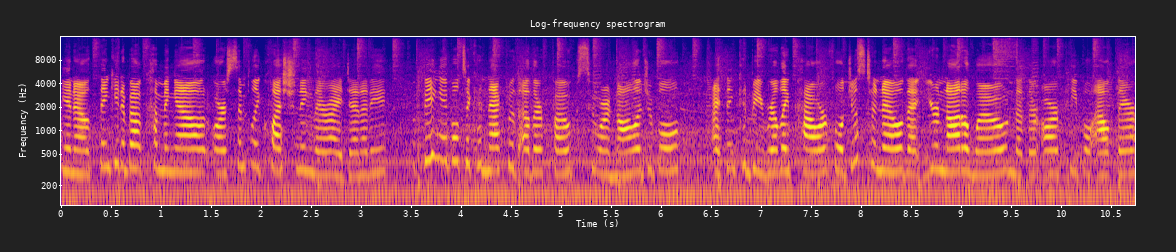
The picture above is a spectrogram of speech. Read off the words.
you know, thinking about coming out or simply questioning their identity, But being able to connect with other folks who are knowledgeable, I think can be really powerful just to know that you're not alone, that there are people out there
